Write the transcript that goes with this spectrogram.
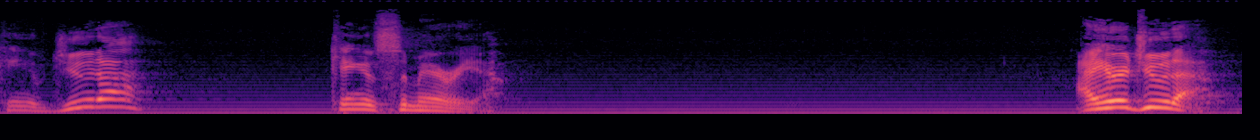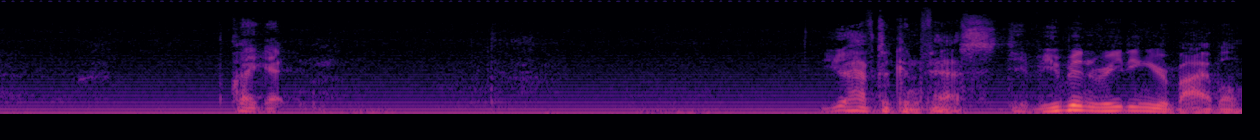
king of Judah, king of Samaria. I hear Judah. Click it. You have to confess. Have you been reading your Bible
